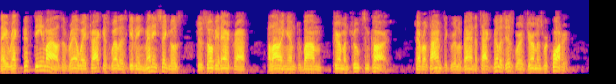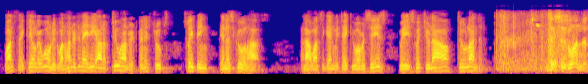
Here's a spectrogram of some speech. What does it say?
they wrecked 15 miles of railway track as well as giving many signals to Soviet aircraft, allowing them to bomb German troops and cars. Several times the guerrilla band attacked villages where Germans were quartered. Once they killed or wounded 180 out of 200 Finnish troops sleeping in a schoolhouse. And now once again we take you overseas. We switch you now to London. This is London.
